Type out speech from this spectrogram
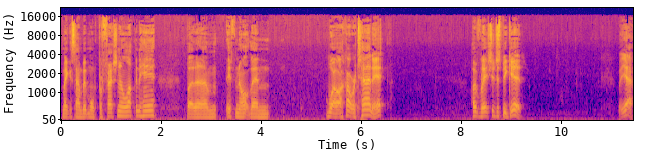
Make it sound a bit more professional up in here. But um, if not, then well, I can't return it. Hopefully, it should just be good. But yeah,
